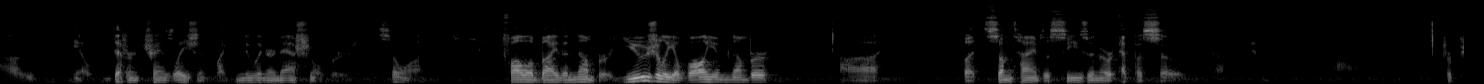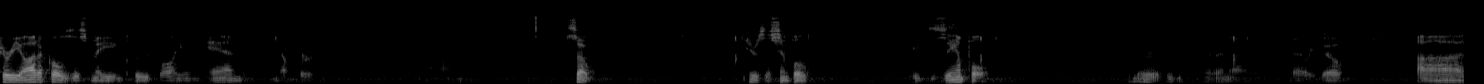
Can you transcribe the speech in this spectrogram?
uh, you know, different translations like New International Version, and so on followed by the number, usually a volume number, uh, but sometimes a season or episode. Uh, um, for periodicals, this may include volume and number. Um, so, here's a simple example. Where, where am I? There we go. Uh,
